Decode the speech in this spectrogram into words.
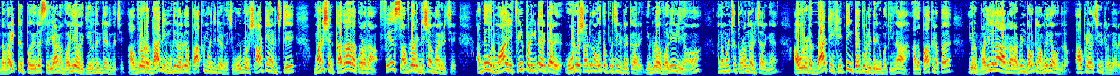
இந்த வயிற்று பகுதியில் சரியான வலி அவருக்கு இருந்துகிட்டே இருந்துச்சு. அவரோட பேட்டிங் முடிவு வரைக்கும் அதை பார்க்க முடிஞ்சிட்டே இருந்துச்சு. ஒவ்வொரு ஷாட்டையும் அடிச்சுட்டு மனுஷன் கதறாத குறை தான். ஃபேஸ் அவ்வளோ ரெட்டிஷாக மாறிடுச்சு. அப்படியே ஒரு மாதிரி ஃபீல் பண்ணிக்கிட்டே இருக்காரு. ஒவ்வொரு ஷாட்டுக்கும் வயிற்ற பிடிச்சிக்கிட்டு இருக்காரு. இவ்வளோ வழியிலையும் அந்த மனுஷன் தொடர்ந்து அடிச்சாருங்க. அவரோட பேட்டிங் ஹிட்டிங் கேப்பபிலிட்டி இருக்கு பார்த்தீங்களா அதை பார்க்குறப்ப இவர் வழியில தான் ஆடுறாரு அப்படின்னு டவுட் நம்மளுக்கே வந்துடும் அப்படி அடிச்சுக்கிட்டு இருந்தாரு.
